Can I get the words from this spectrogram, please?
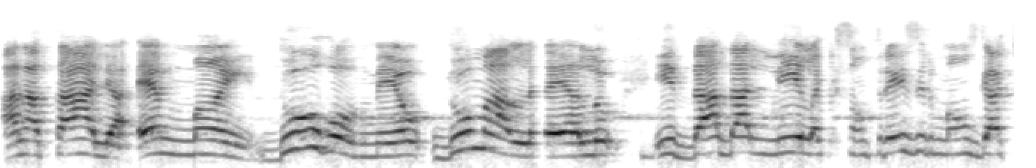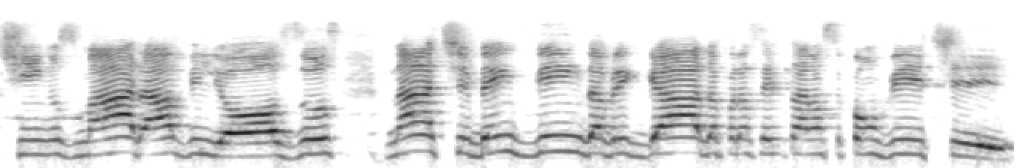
A Natália é mãe do Romeu, do Malelo e da Dalila, que são três irmãos gatinhos maravilhosos. Nath, bem-vinda, obrigada por aceitar nosso convite.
